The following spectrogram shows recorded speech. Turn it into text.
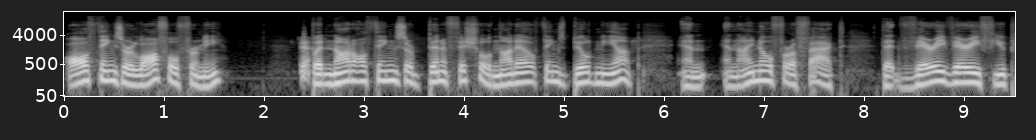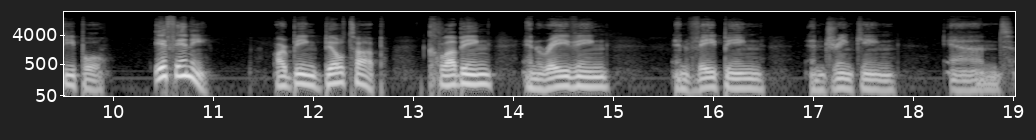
all things are lawful for me, Yeah. but not all things are beneficial. Not all things build me up. And and I know for a fact that very very few people, if any, are being built up clubbing and raving and vaping and drinking and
